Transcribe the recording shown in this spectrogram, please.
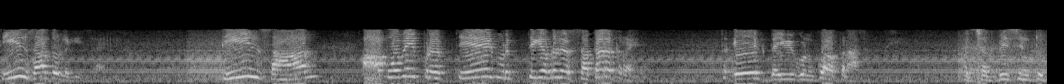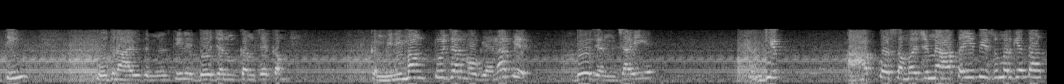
तीन साल तो लगी जाएगा। तीन साल आप वो भी प्रत्येक वृत्ति के प्रति सतर्क रहे तो एक दैवी गुण को अपना सकते हैं। तो छब्बीस इंटू तीन, उतना आयु तो मिलती नहीं, दो जन्म कम से कम। मिनिमम टू जन्म हो गया ना फिर, दो जन्म चाहिए। क्योंकि आपको समझ में आता ही बीस उम्र के बाद?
